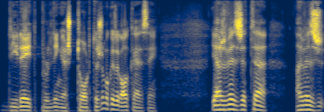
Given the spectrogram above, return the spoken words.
direito por linhas tortas, uma coisa qualquer assim. E às vezes até, às vezes,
